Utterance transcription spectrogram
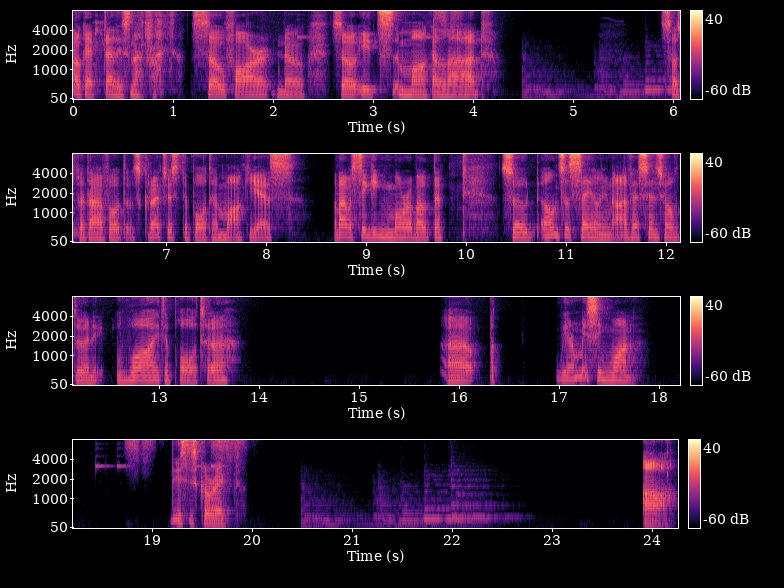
Okay, that is not right. So far, no. So it's Mark Allard. Suspect I thought scratches the porter mark, yes. But I was thinking more about the... So owns a sailing knife, essential of doing Why the porter? Uh, but we are missing one. This is correct. Ah.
